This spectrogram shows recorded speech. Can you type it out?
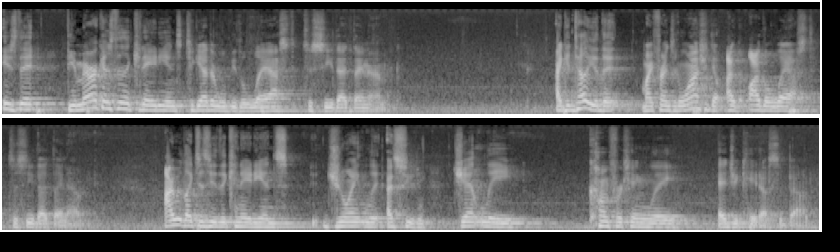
is that the Americans and the Canadians together will be the last to see that dynamic. I can tell you that my friends in Washington are, the last to see that dynamic. I would like to see the Canadians jointly, excuse me, gently, comfortingly educate us about it.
